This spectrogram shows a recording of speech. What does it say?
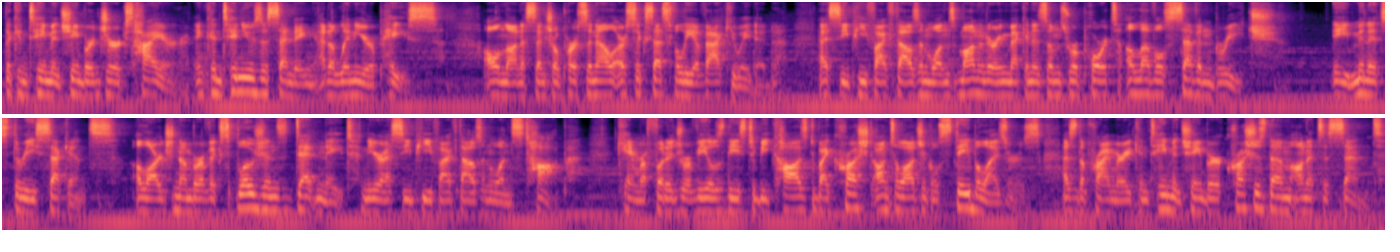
The containment chamber jerks higher and continues ascending at a linear pace. All non-essential personnel are successfully evacuated. SCP-5001's monitoring mechanisms report a level 7 breach. 8 minutes 3 seconds. A large number of explosions detonate near SCP-5001's top. Camera footage reveals these to be caused by crushed ontological stabilizers, as the primary containment chamber crushes them on its ascent.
